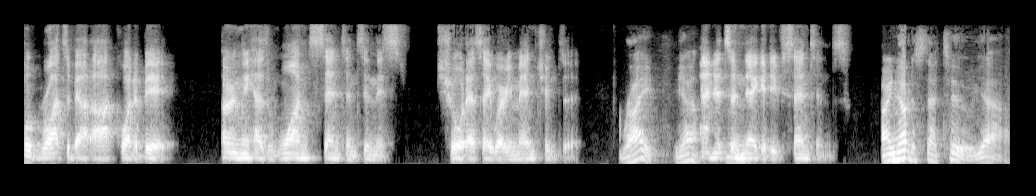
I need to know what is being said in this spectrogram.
writes about art quite a bit, only has one sentence in this short essay where he mentions it. Right. Yeah. And it's a mm-hmm. negative sentence. I noticed that too. Yeah.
